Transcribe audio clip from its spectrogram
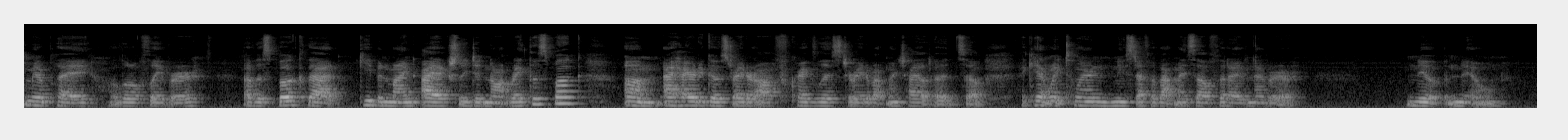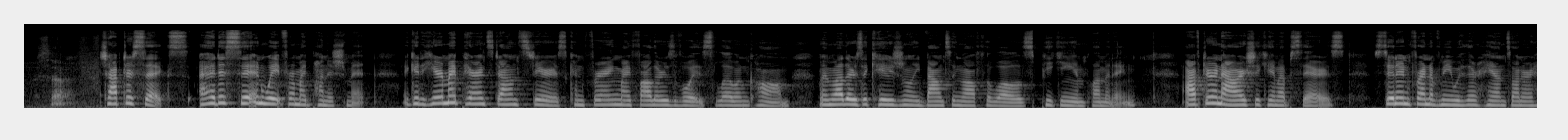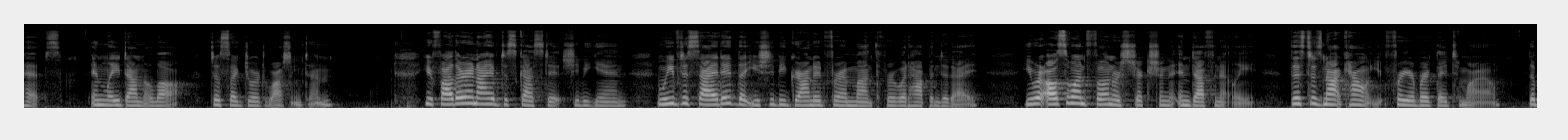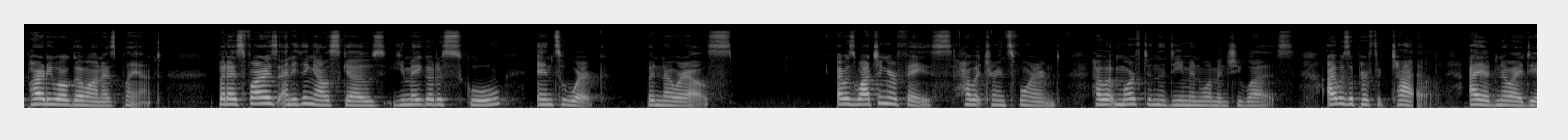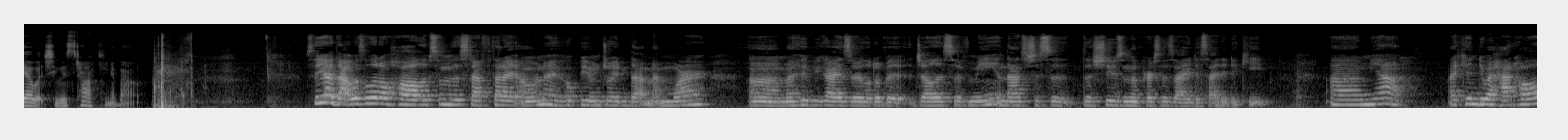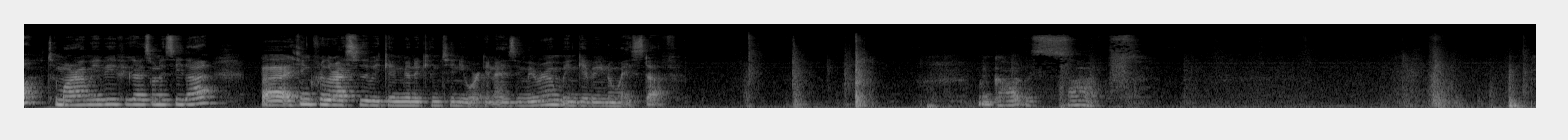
I'm going to play a little flavor of this book that, keep in mind, I actually did not write this book. Um, I hired a ghostwriter off Craigslist to write about my childhood, so I can't wait to learn new stuff about myself that I've never knew known. So. Chapter 6 I had to sit and wait for my punishment. I could hear my parents downstairs conferring my father's voice low and calm, my mother's occasionally bouncing off the walls, peaking and plummeting. After an hour, she came upstairs, stood in front of me with her hands on her hips, and laid down the law, just like George Washington. Your father and I have discussed it, she began, and we've decided that you should be grounded for a month for what happened today. You are also on phone restriction indefinitely. This does not count for your birthday tomorrow. The party will go on as planned. But as far as anything else goes, you may go to school and to work, but nowhere else. I was watching her face, how it transformed, how it morphed in the demon woman she was. I was a perfect child. I had no idea what she was talking about. So yeah, that was a little haul of some of the stuff that I own. I hope you enjoyed that memoir. Um, I hope you guys are a little bit jealous of me, and that's just a, the shoes and the purses I decided to keep. Um, yeah, I can do a hat haul tomorrow maybe if you guys want to see that. But I think for the rest of the week I'm going to continue organizing my room and giving away stuff. Oh my god, this sucks.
